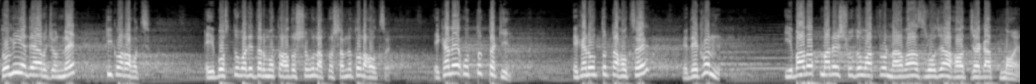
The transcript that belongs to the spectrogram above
দমিয়ে দেওয়ার জন্য কি করা হচ্ছে? এই বস্তুবাদিতার মতো আদর্শগুলো আপনার সামনে তোলা হচ্ছে। এখানে উত্তরটা কি? এখানে উত্তরটা হচ্ছে দেখুন ইবাদত মানে শুধুমাত্র নামাজ, রোজা, হজ জাগাত নয়।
